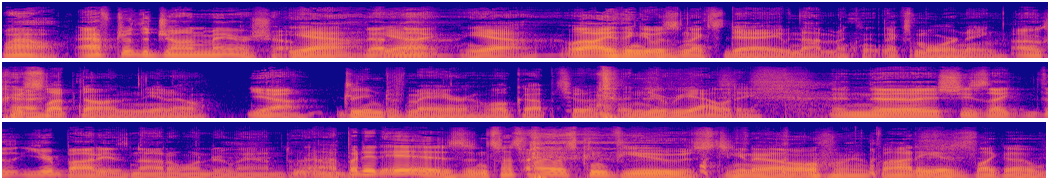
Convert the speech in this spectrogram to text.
Wow. After the John Mayer show. Yeah. That yeah, night. Yeah. Well, I think it was the next day, not next morning. Okay. We slept on. You know, Yeah. dreamed of Mayer, woke up to a, a new reality. And uh, she's like, "Your body is not a wonderland." Uh, but it is, and so that's why I was confused. You know, my body is like a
